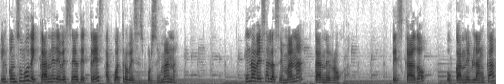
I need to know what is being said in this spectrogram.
El consumo de carne debe ser de 3 a 4 veces por semana. Una vez a la semana, carne roja. Pescado, o carne blanca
